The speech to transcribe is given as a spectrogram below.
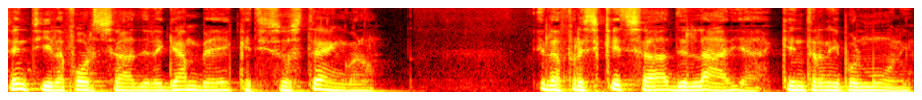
Senti la forza delle gambe che ti sostengono e la freschezza dell'aria che entra nei polmoni.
